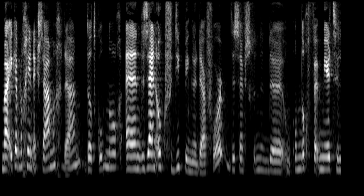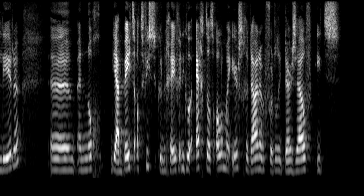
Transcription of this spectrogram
Maar ik heb nog geen examen gedaan. Dat komt nog. En er zijn ook verdiepingen daarvoor. Er zijn verschillende. om, nog meer te leren. Um, en nog ja, beter advies te kunnen geven. En ik wil echt dat allemaal eerst gedaan hebben voordat ik daar zelf iets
